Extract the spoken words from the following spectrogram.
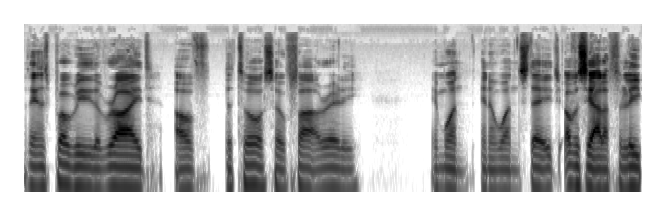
I think that's probably the ride of the tour so far, really, in one in a one stage. Obviously, Alaphilippe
